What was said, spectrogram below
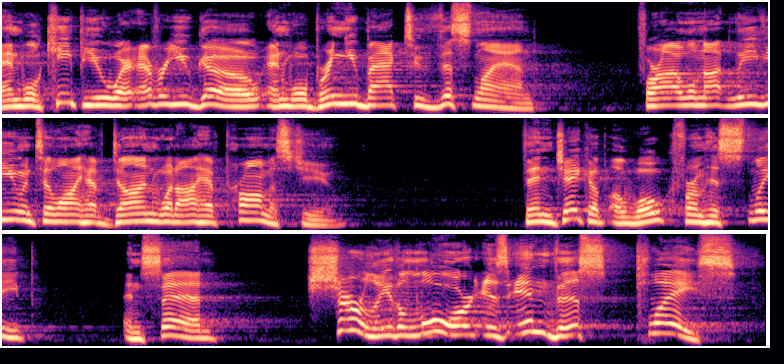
and will keep you wherever you go and will bring you back to this land. For I will not leave you until I have done what I have promised you. Then Jacob awoke from his sleep and said, Surely the Lord is in this place,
